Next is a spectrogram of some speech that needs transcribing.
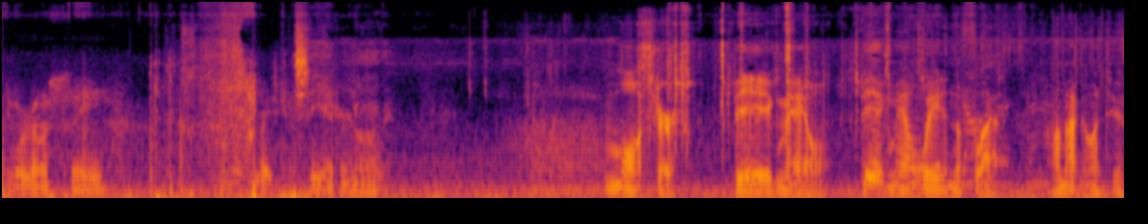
And we're gonna see. I don't know if you guys can see it or not. Monster. Big male. Big male weight in the flat. I'm not going to.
